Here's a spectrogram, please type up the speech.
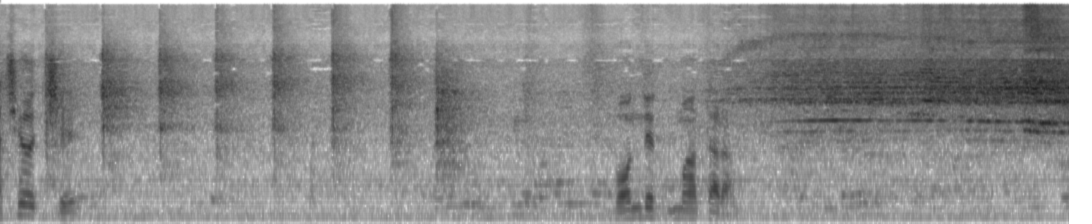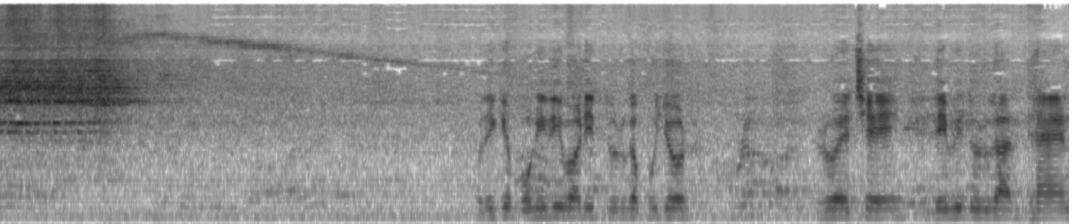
আছে হচ্ছে বন্দে মাতারাম। ওদিকে বনিদি বাড়ির দুর্গাপুজোর রয়েছে, দেবী দুর্গার ধ্যান।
